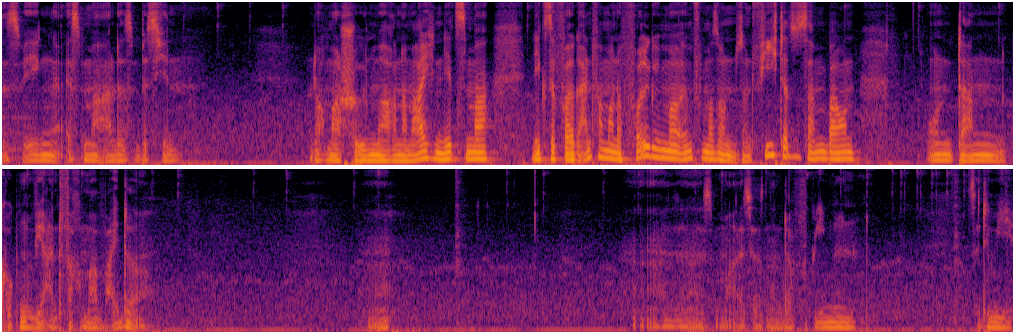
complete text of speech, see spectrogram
Deswegen erstmal alles ein bisschen nochmal schön machen. Dann mache ich nächstes Mal, nächste Folge einfach mal eine Folge, wie wir einfach mal so ein, so ein Viech da zusammenbauen. Und dann gucken wir einfach mal weiter. Ja. Also mal alles auseinander friemeln. Das ist irgendwie...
